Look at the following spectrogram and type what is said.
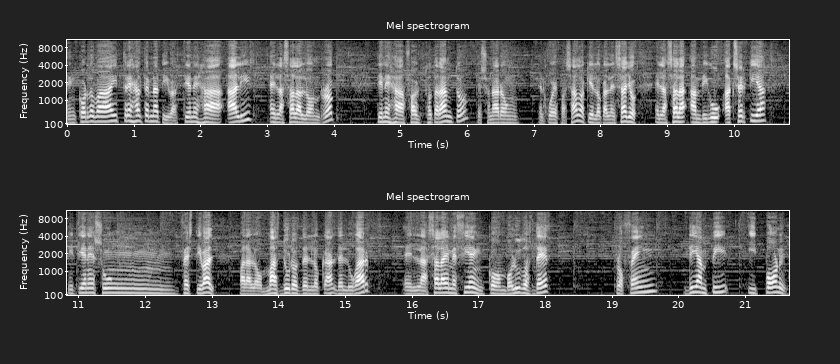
En Córdoba hay tres alternativas. Tienes a Alice en la sala Long Rock, tienes a Fausto Taranto, que sonaron el jueves pasado aquí en local de ensayo, en la sala Ambigu Axerquía, y tienes un festival para los más duros del, local, del lugar, en la sala M100 con Boludos Death, Profane, DMP y Porn,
